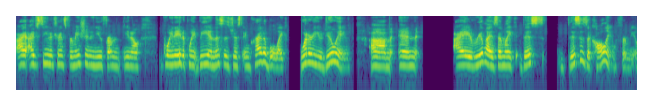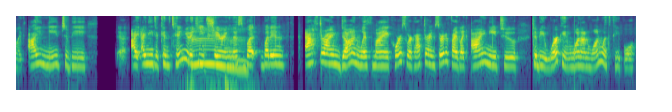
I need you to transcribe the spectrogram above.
I, i've seen a transformation in you from you know point a to point b and this is just incredible like what are you doing um, and i realized i'm like this this is a calling for me like i need to be eh, i, I need to continue to keep mm. sharing this mm. but but in after i'm done with my coursework after i'm certified like i need to to be working one-on-one with people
